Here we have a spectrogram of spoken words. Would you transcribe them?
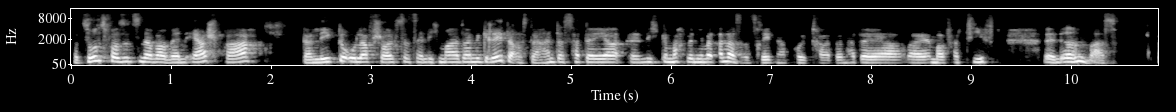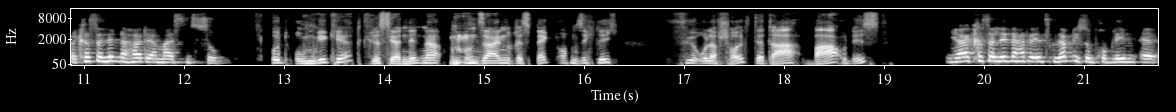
Fraktionsvorsitzender war, wenn er sprach, dann legte Olaf Scholz tatsächlich mal seine Geräte aus der Hand. Das hat er ja äh, nicht gemacht, wenn jemand anders als Rednerpult trat. Dann hat er ja, war er immer vertieft in irgendwas. Bei Christian Lindner hörte er meistens zu. Und umgekehrt, Christian Lindner und seinen Respekt offensichtlich für Olaf Scholz, der da war und ist? Ja, Christian Lindner hatte insgesamt nicht so ein Problem, äh, äh,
